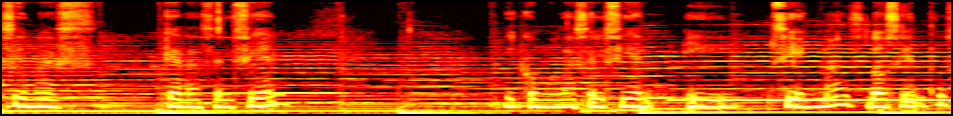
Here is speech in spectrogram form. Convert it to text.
sino es que das el 100 y como das el 100 y 100 más, 200,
